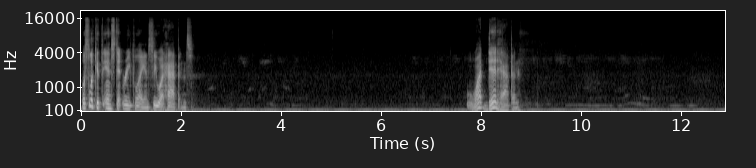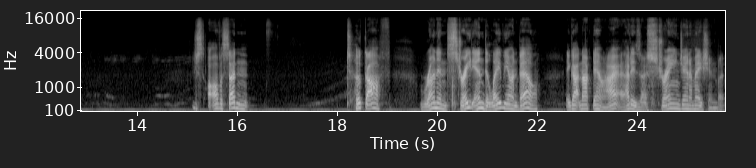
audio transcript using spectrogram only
Let's look at the instant replay and see what happens. What did happen? Just all of a sudden took off running straight into Le'Veon Bell it got knocked down. I that is a strange animation, but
